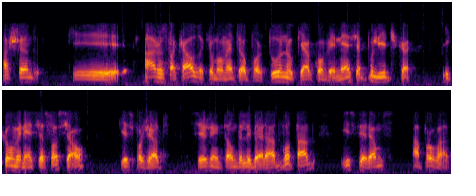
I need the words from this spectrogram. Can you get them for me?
achando que há justa causa, que o momento é oportuno, que há conveniência política e conveniência social, que esse projeto seja então deliberado, votado e esperamos aprovado.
